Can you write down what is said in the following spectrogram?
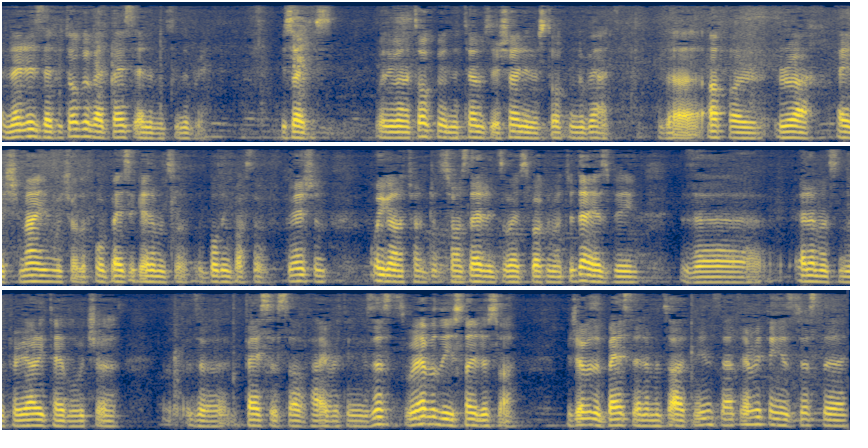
And that is that we talk about base elements in the Bria. Yisodis. Whether we're going to talk in the terms that Rishonim is talking about, the Afar, Ruach, Eish, Maim, which are the four basic elements of the building blocks of creation, or you're going to try to translate it into the way it's spoken about today as being the elements in the periodic table which are the basis of how everything exists. Whatever the Yisodis are, whichever the base elements are, it means that everything is just a,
